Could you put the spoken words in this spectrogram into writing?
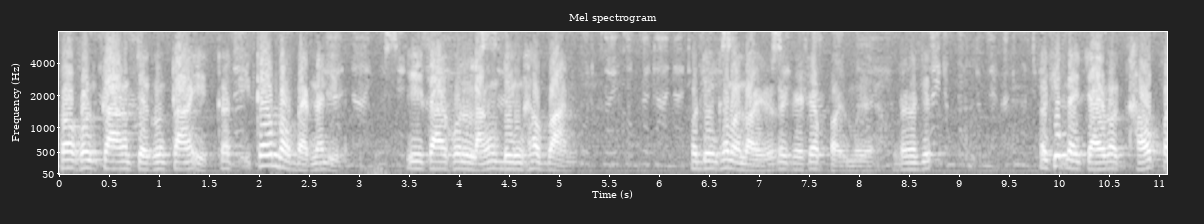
พอคนกลางเจอคนกลางอีกก็ก็บอกแบบนั้นอีกอีตาคนหลังดึงเข้าบ้านพอดึงเข้ามาหน่อยก็ก็ปล่อยมือแล้วก็ยึด เราคิดในใจว่าเขาไป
